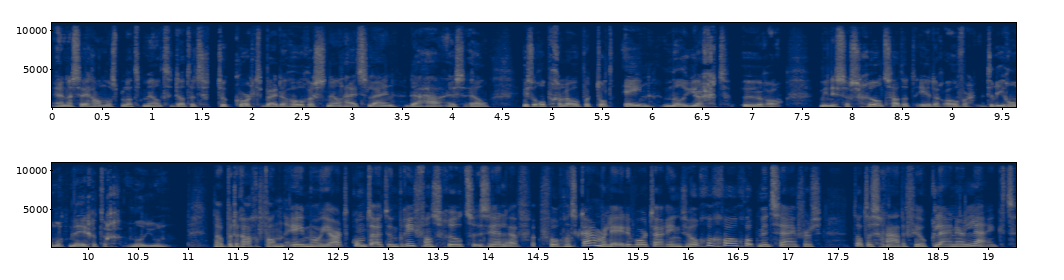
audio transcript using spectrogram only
NRC Handelsblad meldt dat het tekort bij de hoge snelheidslijn, de HSL, is opgelopen tot 1 miljard euro. Minister Schultz had het eerder over 390 miljoen. Dat bedrag van 1 miljard komt uit een brief van Schultz zelf. Volgens Kamerleden wordt daarin zo gegoocheld met cijfers dat de schade veel kleiner lijkt.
